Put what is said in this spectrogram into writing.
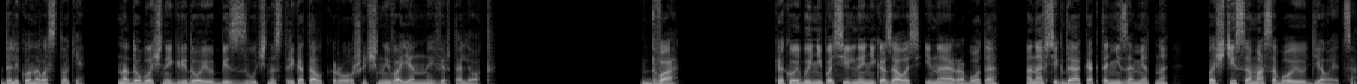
Далеко на востоке, над облачной грядою, беззвучно стрекотал крошечный военный вертолет. 2. Какой бы непосильной ни казалась иная работа, она всегда как-то незаметно, почти сама собою делается.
